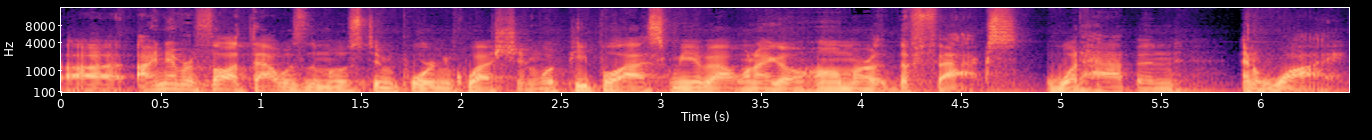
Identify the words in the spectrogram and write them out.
Uh, I never thought that was the most important question. What people ask me about when I go home are the facts what happened and why,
